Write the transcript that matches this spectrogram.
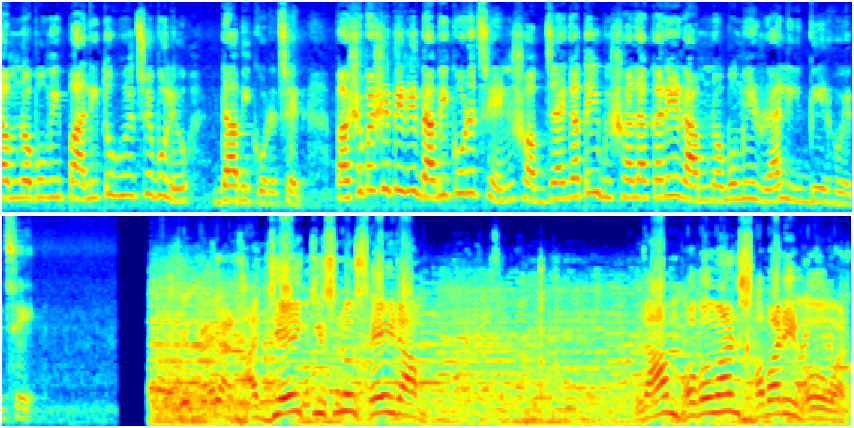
রামনবমী পালিত হয়েছে বলেও দাবি করেছেন। পাশাপাশি তিনি দাবি করেছেন, সব জায়গাতেই বিশাল আকারে রামনবমীর র্যালি বের হয়েছে। যেই কৃষ্ণ সেই রাম। রাম ভগবান সবারই ভগবান।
